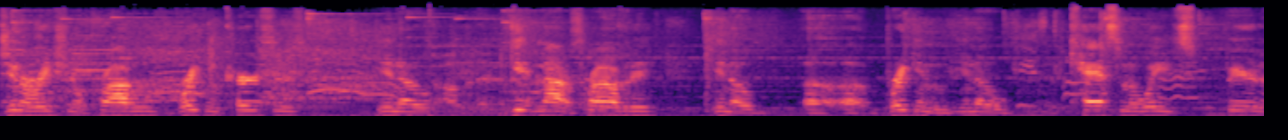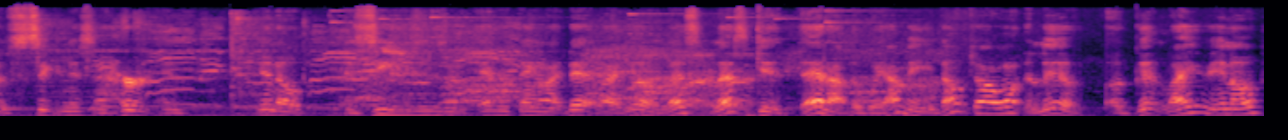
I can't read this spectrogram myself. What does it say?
generational problems, breaking curses, you know, All of that. getting out of poverty, you know, uh, uh, breaking, you know, casting away spirit of sickness and hurt and, you know, diseases and everything like that. Like, yo, let's let's get that out the way. I mean, don't y'all want to live a good life? You know,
